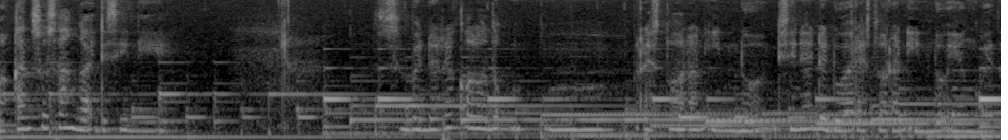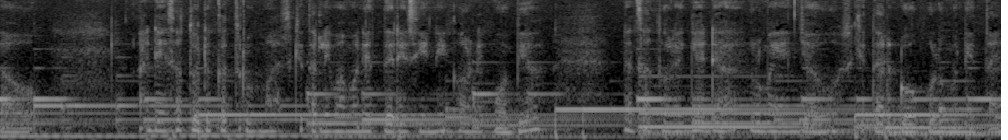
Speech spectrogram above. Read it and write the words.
makan susah nggak di sini sebenarnya kalau untuk hmm, restoran Indo di sini ada dua restoran Indo yang gue tahu. Ada yang satu dekat rumah sekitar 5 menit dari sini kalau naik mobil dan satu lagi ada lumayan jauh sekitar 20 menitan.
